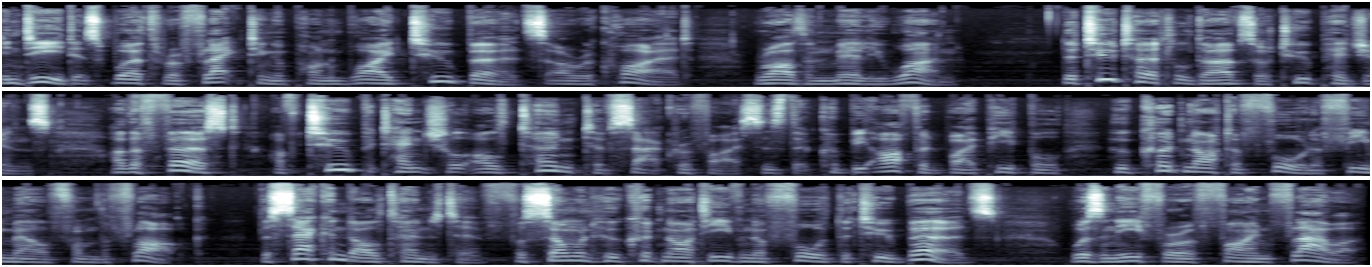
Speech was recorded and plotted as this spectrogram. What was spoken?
Indeed, it's worth reflecting upon why two birds are required rather than merely one. The two turtle doves or two pigeons are the first of two potential alternative sacrifices that could be offered by people who could not afford a female from the flock. The second alternative, for someone who could not even afford the two birds, was an ephah of fine flour.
